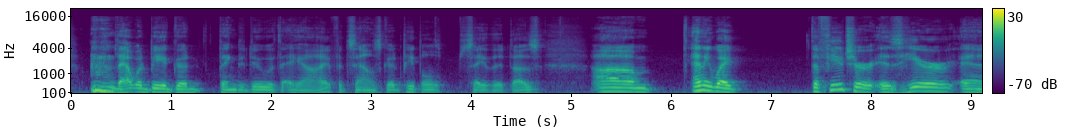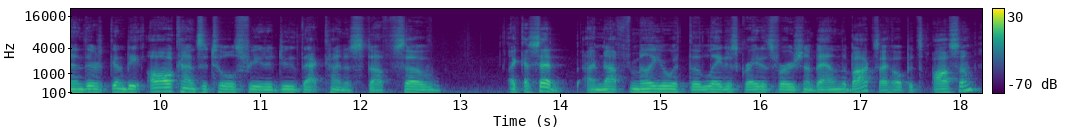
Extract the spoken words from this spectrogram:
that would be a good thing to do with AI if it sounds good. People say that it does. Um, anyway, the future is here, and there's going to be all kinds of tools for you to do that kind of stuff. So, like I said, I'm not familiar with the latest, greatest version of Band in the Box. I hope it's awesome,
